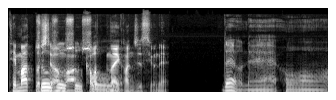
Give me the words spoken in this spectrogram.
手間としてはまあ変わってない感じですよね。だよね。うん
